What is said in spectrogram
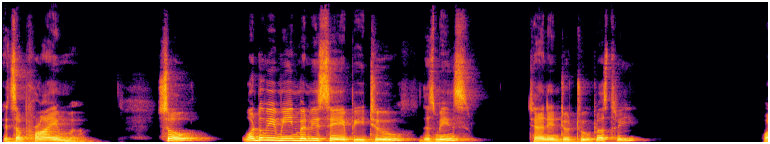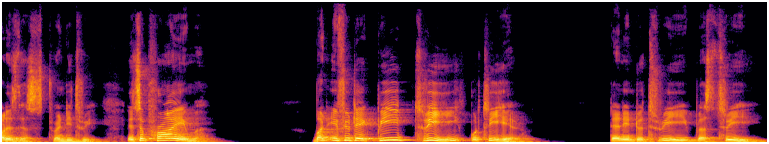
It's a prime. So, what do we mean when we say P2? This means 10 into 2 plus 3. What is this? 23. It's a prime. But if you take P3, put 3 here. 10 into 3 plus 3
